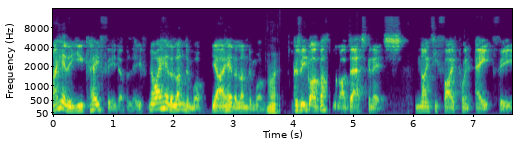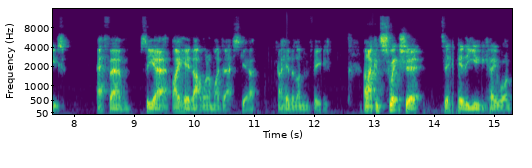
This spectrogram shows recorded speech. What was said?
I hear the UK feed, I believe. No, I hear the London one. Yeah, I hear the London one Right. because we've got a button on our desk and it's ninety-five point eight feed FM. So yeah, I hear that one on my desk. Yeah, I hear the London feed, and I can switch it to hear the UK one,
